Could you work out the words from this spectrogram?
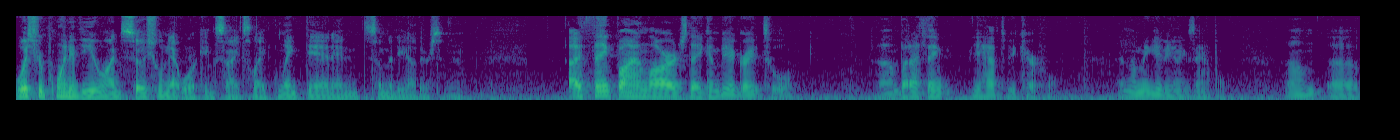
What's your point of view on social networking sites like LinkedIn and some of the others? I think by and large they can be a great tool, um, but I think you have to be careful. And let me give you an example. Um, a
